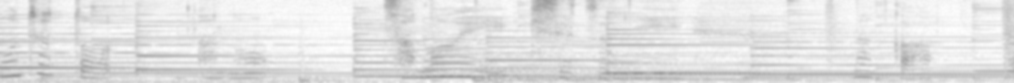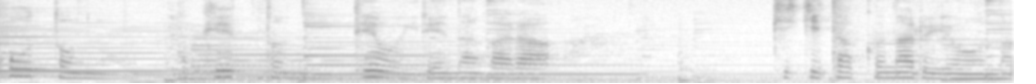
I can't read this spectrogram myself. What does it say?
もうちょっとあの寒い季節になんかコートのポケットに手を入れながら聴きたくなるような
